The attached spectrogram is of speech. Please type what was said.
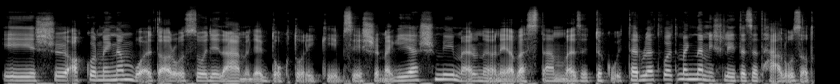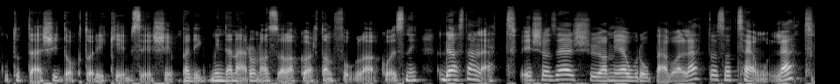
és akkor még nem volt arról szó, hogy én elmegyek doktori képzésre, meg ilyesmi, mert nagyon élveztem, ez egy tök új terület volt, meg nem is létezett hálózatkutatási doktori képzés, én pedig mindenáron azzal akartam foglalkozni. De aztán lett, és az első, ami Európában lett, az a CEUN lett,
